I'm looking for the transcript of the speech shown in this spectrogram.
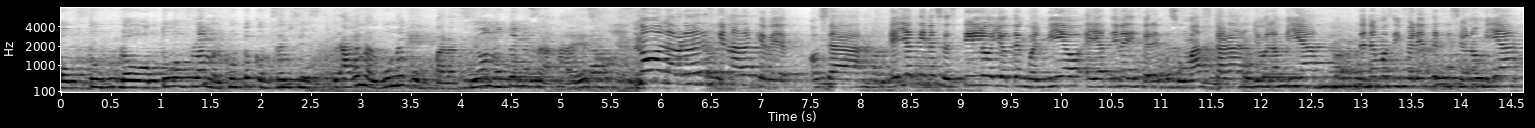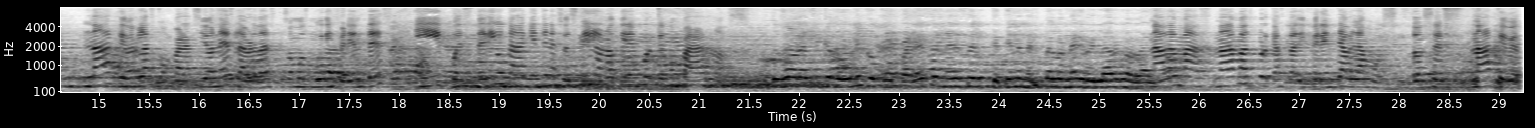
obtuvo, lo obtuvo Flammer junto con Sepsis, hagan alguna comparación? ¿No temes a, a eso? No, la verdad es que nada que ver. O sea, ella tiene su estilo, yo tengo el mío, ella tiene diferente su máscara, yo la mía, tenemos diferente fisionomía, nada que ver las comparaciones, la verdad es que somos muy diferentes y pues te digo, cada quien tiene su estilo, no tienen por qué compararnos. Entonces ahora sí que lo único que parecen es el que tienen el pelo negro y largo. ¿verdad? Nada más, nada más porque hasta diferente hablamos, entonces nada que ver.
